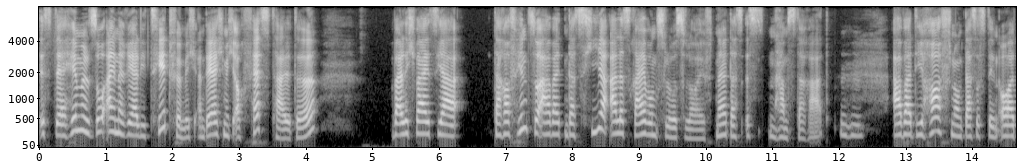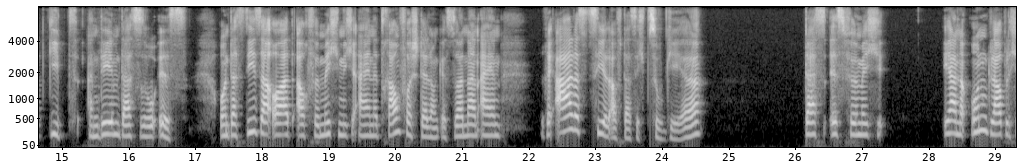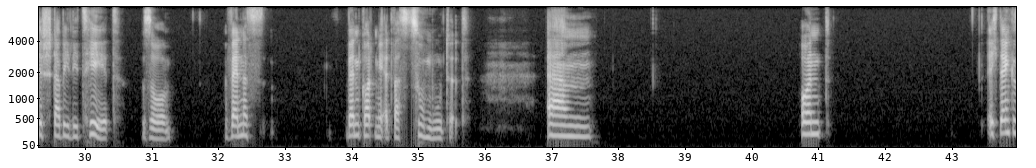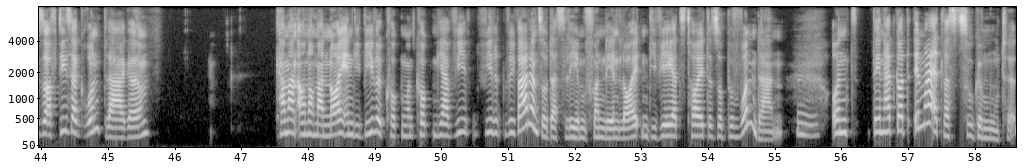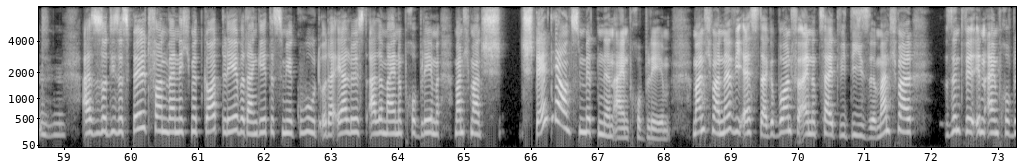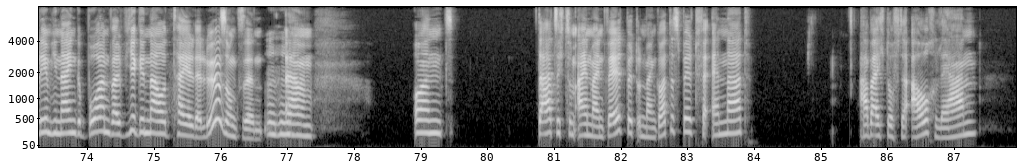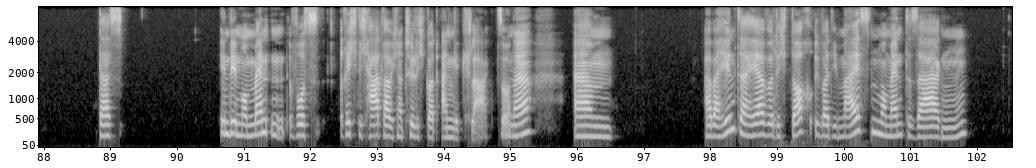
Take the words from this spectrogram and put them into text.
ist der Himmel so eine Realität für mich, an der ich mich auch festhalte, weil ich weiß, ja, darauf hinzuarbeiten, dass hier alles reibungslos läuft, ne, das ist ein Hamsterrad. Mhm. Aber die Hoffnung, dass es den Ort gibt, an dem das so ist und dass dieser Ort auch für mich nicht eine Traumvorstellung ist, sondern ein reales Ziel, auf das ich zugehe, das ist für mich ja eine unglaubliche Stabilität, so wenn es wenn Gott mir etwas zumutet. Ähm, und ich denke, so auf dieser Grundlage kann man auch noch mal neu in die Bibel gucken und gucken, ja, wie, wie, wie war denn so das Leben von den Leuten, die wir jetzt heute so bewundern? Mhm. Und den hat Gott immer etwas zugemutet. Mhm. Also so dieses Bild von, wenn ich mit Gott lebe, dann geht es mir gut oder er löst alle meine Probleme. Manchmal stellt er uns mitten in ein Problem. Manchmal, ne, wie Esther, geboren für eine Zeit wie diese. Manchmal sind wir in ein Problem hineingeboren, weil wir genau Teil der Lösung sind. Mhm. Ähm, und da hat sich zum einen mein Weltbild und mein Gottesbild verändert. Aber ich durfte auch lernen, dass in den Momenten, wo es richtig hart war, habe ich natürlich Gott angeklagt, so, ne? Ähm, aber hinterher würde ich doch über die meisten Momente sagen,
